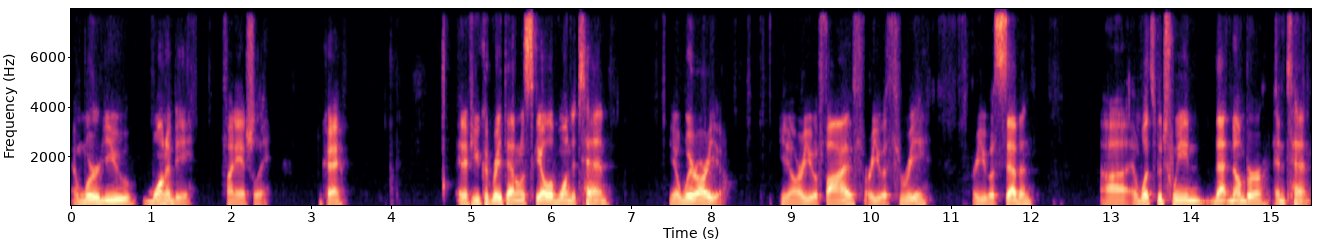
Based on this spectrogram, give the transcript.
And where do you want to be financially, okay? And if you could rate that on a scale of one to 10, you know, where are you? You know, are you a five? Are you a three? Are you a seven? uh, and what's between that number and 10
